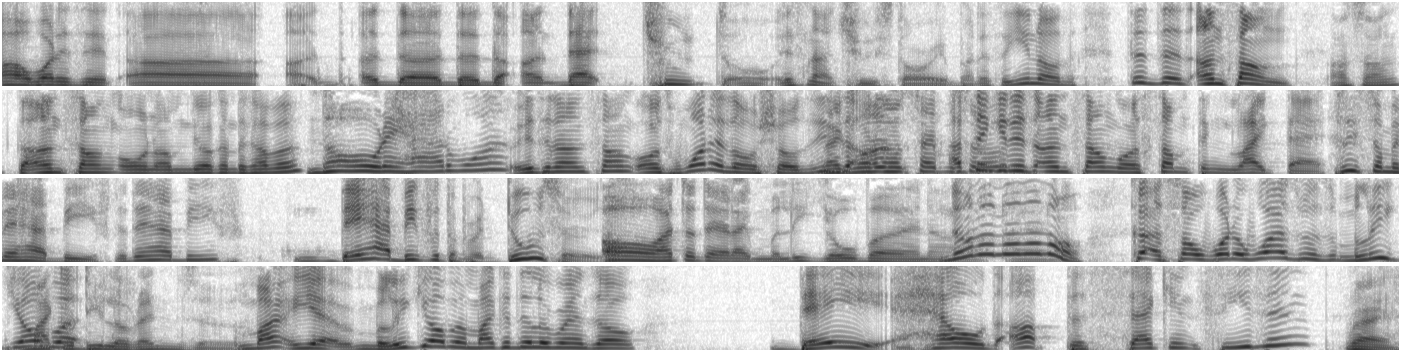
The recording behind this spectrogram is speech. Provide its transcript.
Oh, what is it? Uh, uh the the the uh, that true. Oh, it's not true story, but it's you know the the unsung On song? the unsung on um New York Undercover. No, they had one. Is it unsung or it's one of those shows? Like one of those type of I think it shows? is unsung or something like that. Please me had beef. Did they have beef? They had beef with the producers. Oh, I thought they had like Malik Yoba and uh, no, no, no, no, and no. So what it was was Malik Yoba. Michael DeLorenzo. My, yeah, Malik Yoba and Michael DeLorenzo, they held up the second season right.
